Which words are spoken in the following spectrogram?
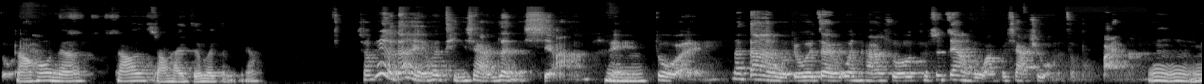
对。然后呢？然后小孩子会怎么样？小朋友当然也会停下来愣一下。嗯。对。那当然，我就会再问他说：“可是这样子玩不下去，我们怎么办呢？”嗯嗯嗯。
